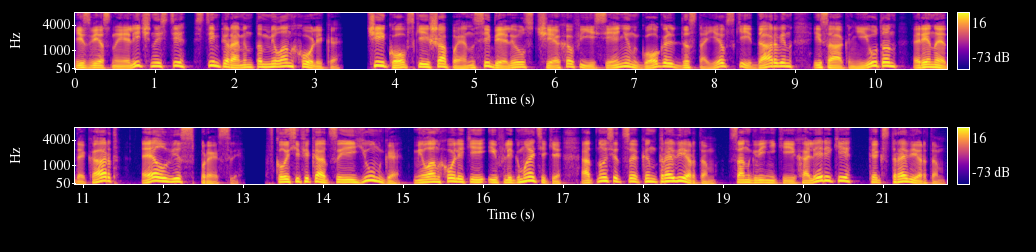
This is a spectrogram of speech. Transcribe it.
Известные личности с темпераментом меланхолика. Чайковский, Шопен, Сибелиус, Чехов, Есенин, Гоголь, Достоевский, Дарвин, Исаак Ньютон, Рене Декарт, Элвис Пресли. В классификации Юнга меланхолики и флегматики относятся к интровертам, сангвиники и холерики – к экстравертам.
